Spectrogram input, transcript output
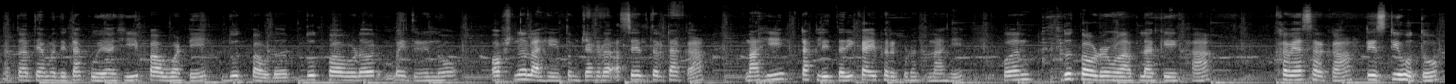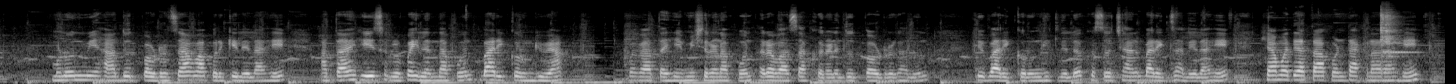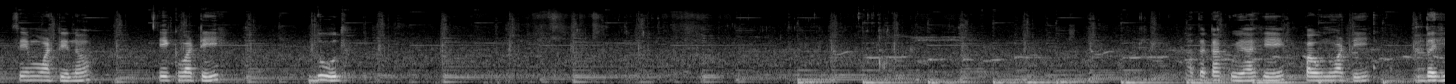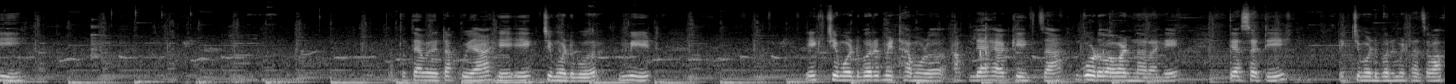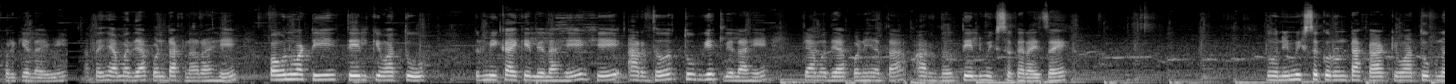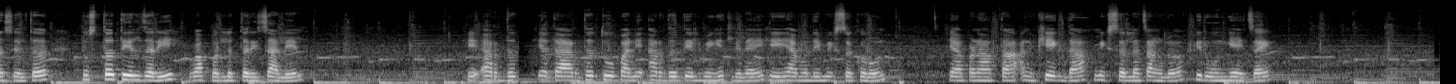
आता त्यामध्ये टाकूया ही पाव वाटी दूध पावडर. दूध पावडर मैत्रिणीनो ऑप्शनल आहे. तुमच्याकडं असेल तर टाका. नाही टाकली तरी काही फरक पडत नाही. पण दूध पावडरमुळं आपला केक हा खव्यासारखा टेस्टी होतो. म्हणून मी हा दूध पावडरचा वापर केलेला आहे. आता हे सगळं पहिल्यांदा आपण बारीक करून घेऊया. बघा आता हे मिश्रण आपण रवा साखर आणि दूध पावडर घालून हे बारीक करून घेतलेलं कसं छान बारीक झालेलं आहे. ह्यामध्ये आता आपण टाकणार आहे सेम वाटीनं एक वाटी दूध. आता टाकूया हे पाऊन वाटी दही. आता त्यामध्ये टाकूया हे एक चिमटभर मीठ. एक चिमटभर मिठामुळं आपल्या ह्या केकचा गोडवा वाढणार आहे. त्यासाठी एक चिमटभर मिठाचा वापर केला आहे मी. आता ह्यामध्ये आपण टाकणार आहे पाऊन वाटी तेल किंवा तूप. तर मी काय केलेलं आहे हे अर्ध तूप घेतलेलं आहे. त्यामध्ये आपण हे आता अर्ध तेल मिक्स करायचं आहे दोन्ही मिक्स करून टाका किंवा तूप नसेल तर नुसतं तेल जरी वापरलं तरी चालेल. हे अर्ध हे आता अर्ध तूप आणि अर्ध तेल मी घेतलेलं आहे. हे ह्यामध्ये मिक्स करून हे आपण आता आणखी एकदा मिक्सरला चांगलं फिरवून घ्यायचं आहे.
